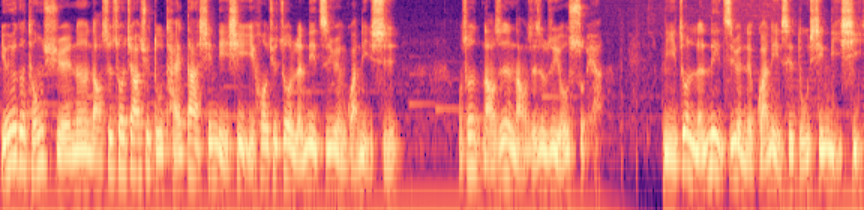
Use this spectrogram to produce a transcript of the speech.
有一个同学呢，老师说叫他去读台大心理系，以后去做人力资源管理师。我说老师的脑子是不是有水啊？你做人力资源的管理师，读心理系。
